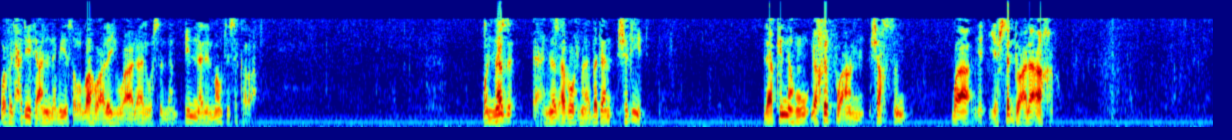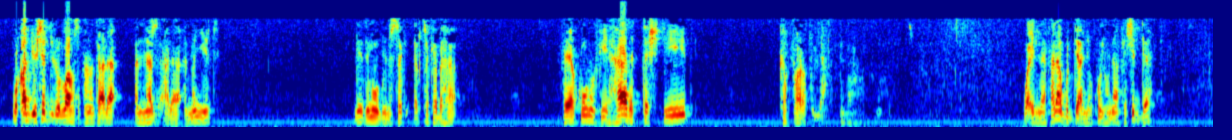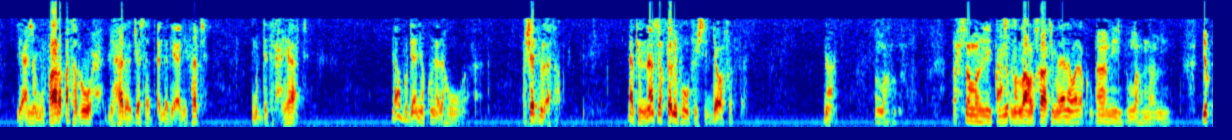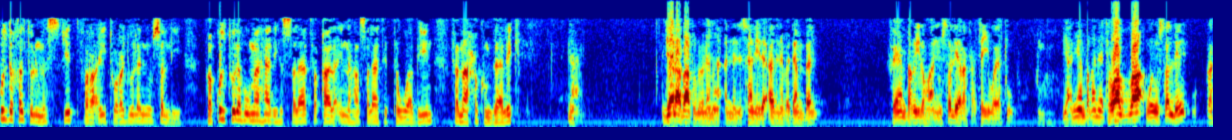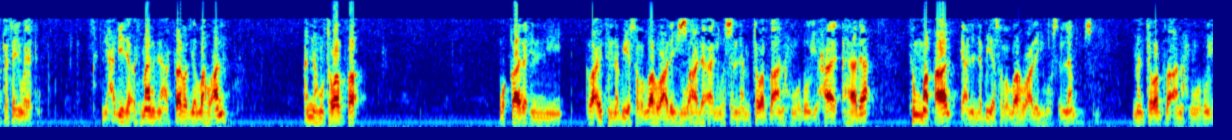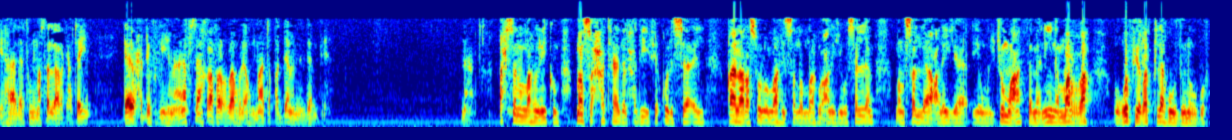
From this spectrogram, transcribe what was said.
وفي الحديث عن النبي صلى الله عليه وعلى آله وسلم إن للموت سكرات. والنزع يعني نزع الروح من البدن شديد لكنه يخف عن شخص ويشتد على آخر. وقد يشدد الله سبحانه وتعالى النزع على الميت لذنوب ارتكبها فيكون في هذا التشديد كفارة له وإلا فلا بد أن يكون هناك شدة لأن مفارقة الروح لهذا الجسد الذي ألفته مدة الحياة لا بد أن يكون له أشد الأثر. لكن الناس يختلفون في الشدة والخفة. نعم. الله أكبر. أحسن الله إليكم. أحسن الله الخاتم لنا ولكم. آمين. اللهم آمين. يقول دخلت المسجد فرأيت رجلا يصلي. فقلت له ما هذه الصلاة؟ فقال إنها صلاة التوابين فما حكم ذلك؟ نعم. جرى بعض العلماء أن الإنسان إذا أذنب ذنبا فينبغي له أن يصلي ركعتين ويتوب. يعني ينبغي أن يتوضأ ويصلي ركعتين ويتوب. لحديث عثمان بن عفان رضي الله عنه أنه توضأ وقال إني رأيت النبي صلى الله عليه وعلى آله وسلم. توضأ نحو وضوء هذا ثم قال يعني النبي صلى الله عليه وسلم من توضأ نحو وضوء هذا ثم صلى ركعتين لا يحدث فيه مع نفسه غفر الله له ما تقدم من ذنبه. نعم. أحسن الله إليكم. ما صحة هذا الحديث؟ يقول السائل قال رسول الله صلى الله عليه وسلم من صلى علي يوم الجمعة ثمانين مرة غفرت له ذنوبه.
